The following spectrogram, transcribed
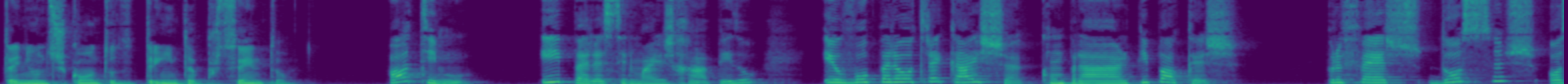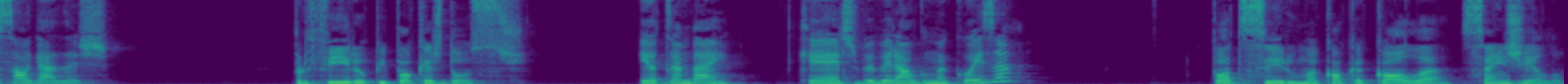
tenho um desconto de 30%. Ótimo! E para ser mais rápido, eu vou para outra caixa comprar pipocas. Preferes doces ou salgadas? Prefiro pipocas doces. Eu também. Queres beber alguma coisa? Pode ser uma Coca-Cola sem gelo.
